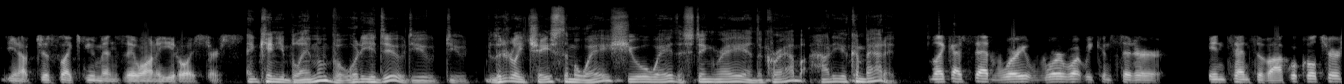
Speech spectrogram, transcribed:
you know, just like humans, they want to eat oysters. And can you blame them? But what do you do? Do you, do you literally chase them away, shoo away the stingray and the crab? How do you combat it? Like I said, we're, we're what we consider intensive aquaculture.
